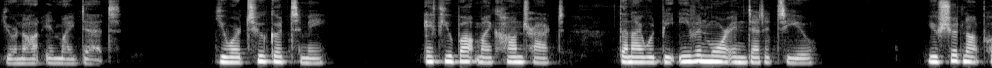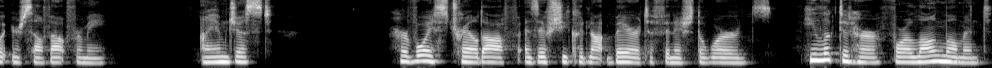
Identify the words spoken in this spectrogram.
You're not in my debt. You are too good to me. If you bought my contract, then I would be even more indebted to you. You should not put yourself out for me. I am just. Her voice trailed off as if she could not bear to finish the words. He looked at her for a long moment,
